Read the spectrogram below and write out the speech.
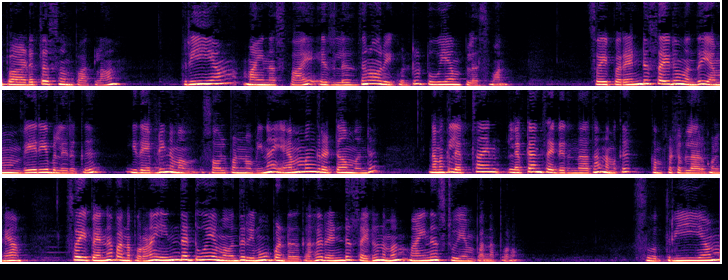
இப்போ அடுத்த சம் பார்க்கலாம். Three m minus five is less than or equal to two m plus one so இப்போ ரெண்டு சைடும் வந்து எம் வேரியபிள் இருக்குது இதை எப்படி நம்ம சால்வ் பண்ணோம் அப்படின்னா எம்ங்கிற டேர்ம் வந்து நமக்கு left side left hand side இருந்தால் தான் நமக்கு கம்ஃபர்டபுளாக இருக்கும் இல்லையா? ஸோ இப்போ என்ன பண்ண போகிறோம்னா இந்த டூ எம்மை வந்து ரிமூவ் பண்ணுறதுக்காக ரெண்டு சைடும் நம்ம மைனஸ் டூ எம் பண்ண போகிறோம் so three m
